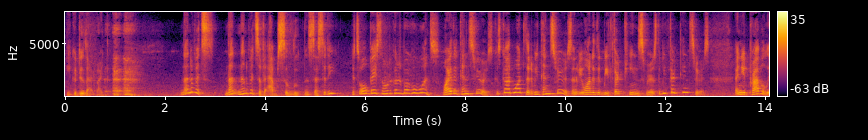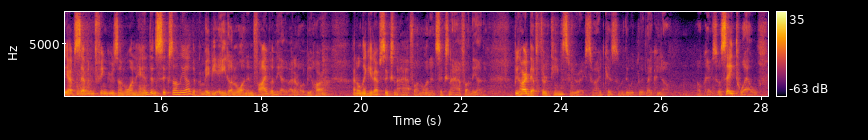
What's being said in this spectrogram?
He could do that, right? None of it's none, none of it's of absolute necessity. It's all based on what Hakadosh Baruch Hu wants. Why are there ten spheres? Because God wants there to be ten spheres, and if He wanted there to be thirteen spheres, there'd be thirteen spheres, and you'd probably have seven fingers on one hand and six on the other, or maybe eight on one and five on the other. I don't know. It'd be hard. I don't think you'd have six and a half on one and six and a half on the other. It'd be hard to have thirteen spheres, right? Because they would be like you know, okay, so say twelve.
